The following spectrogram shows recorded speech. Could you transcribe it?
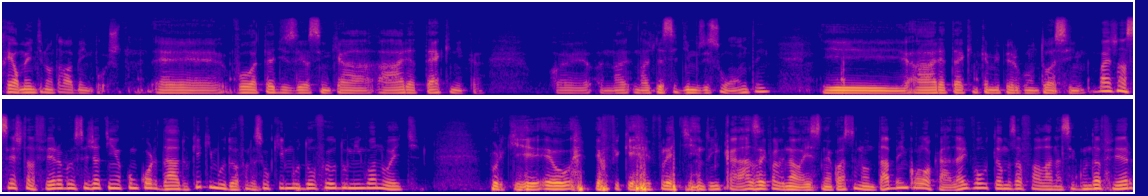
realmente não estava bem posto. É, vou até dizer assim que a, a área técnica, é, nós decidimos isso ontem, e a área técnica me perguntou assim, mas na sexta-feira você já tinha concordado, o que, que mudou? Eu falei assim, o que mudou foi o domingo à noite. Porque eu, eu fiquei refletindo em casa e falei, não, esse negócio não está bem colocado. Aí voltamos a falar na segunda-feira,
